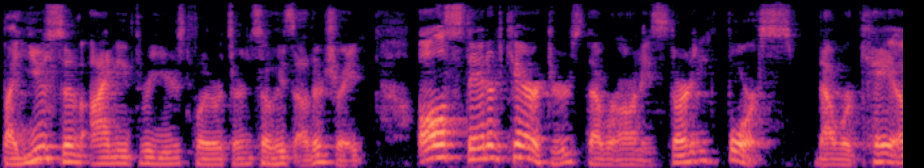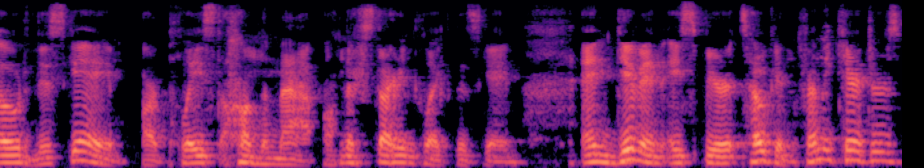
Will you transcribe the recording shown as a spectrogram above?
by use of I need three years to play return, so his other trait, all standard characters that were on a starting force that were KO'd this game are placed on the map on their starting click this game and given a spirit token. Friendly characters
